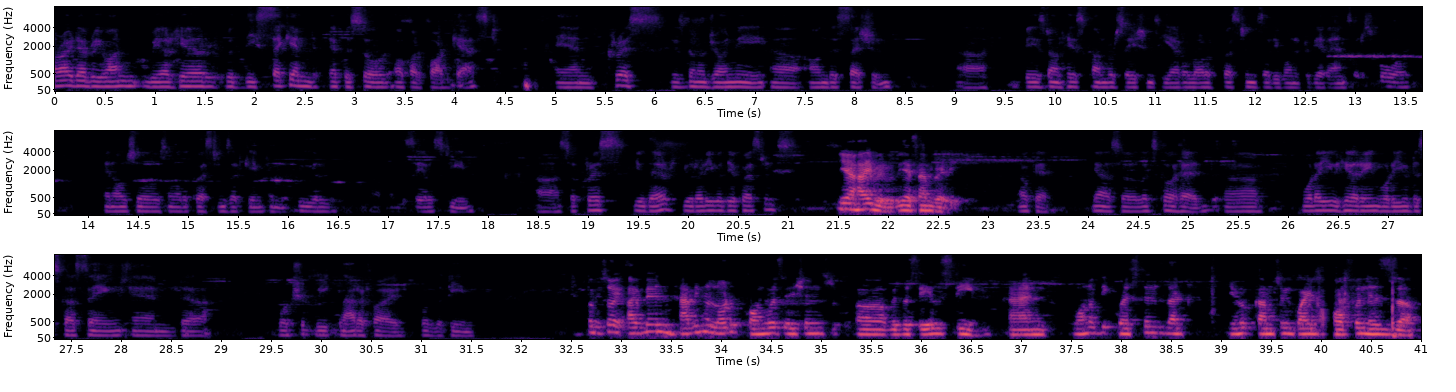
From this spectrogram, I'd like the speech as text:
All right, everyone. We are here with the second episode of our podcast. And Chris is going to join me uh, on this session. Uh, based on his conversations, he had a lot of questions that he wanted to get answers for, and also some of the questions that came from the field, uh, from the sales team. Uh, so, Chris, you there? You ready with your questions? Yeah, hi, Viru. Yes, I'm ready. Okay. Yeah, so let's go ahead. Uh, what are you hearing? What are you discussing? And uh, what should we clarify for the team? Okay, so I've been having a lot of conversations uh, with the sales team, and one of the questions that you know comes in quite often is, uh,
